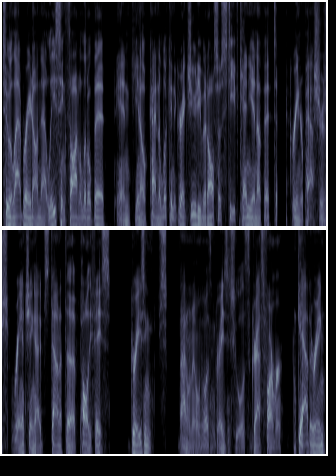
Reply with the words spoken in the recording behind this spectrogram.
to elaborate on that leasing thought a little bit and, you know, kind of looking into Greg Judy, but also Steve Kenyon up at uh, Greener Pastures Ranching. I was down at the Polyface grazing, I don't know, it wasn't grazing school, it's the grass farmer gathering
